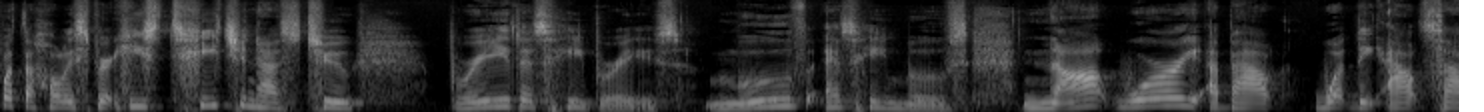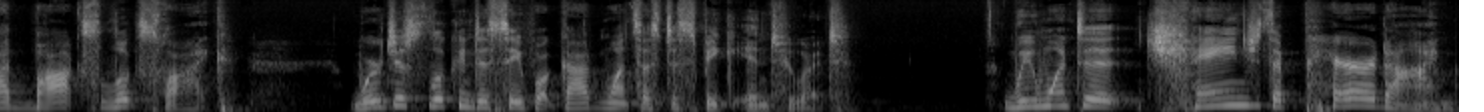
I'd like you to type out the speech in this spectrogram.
what the Holy Spirit, He's teaching us to breathe as He breathes, move as He moves, not worry about what the outside box looks like. We're just looking to see what God wants us to speak into it. We want to change the paradigm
